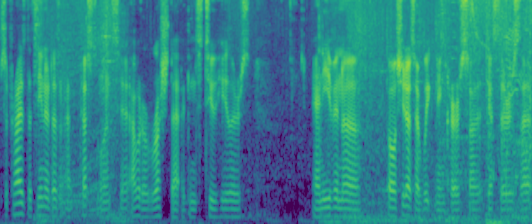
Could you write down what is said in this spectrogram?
Surprised Athena doesn't have pestilence yet. I would have rushed that against two healers. And even uh oh she does have weakening curse, so I guess there is that.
